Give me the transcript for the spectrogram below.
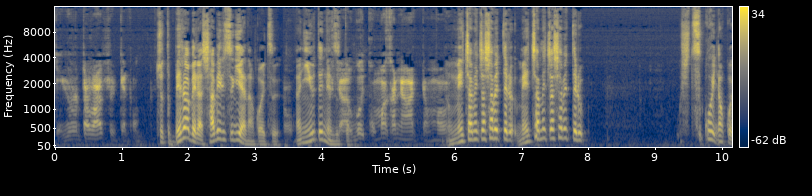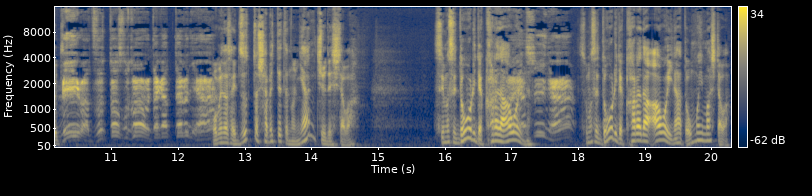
て言うたらしいけど。ちょっとベラベラ喋りすぎやな、こいつ。何言うてんねん、ずっと。かなって思う。めちゃめちゃ喋ってる。めちゃめちゃ喋ってる。しつこいな、こい B つ。はずっとそこを疑ってるにゃ。ごめんなさい。ずっと喋ってたのにゃんちゅうでしたわ。すいません。通りで体青いな。いにゃ。すいません。通りで体青いなと思いましたわ。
